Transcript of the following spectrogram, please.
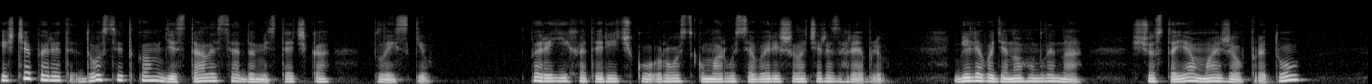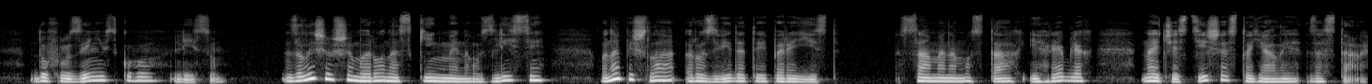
і ще перед досвідком дісталися до містечка Плисків. Переїхати річку Ростку Маруся вирішила через греблю біля водяного млина, що стояв майже впритул до Фрузинівського лісу. Залишивши Мирона з кіньми на узліссі, вона пішла розвідати переїзд. Саме на мостах і греблях найчастіше стояли застави.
